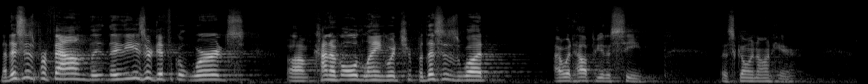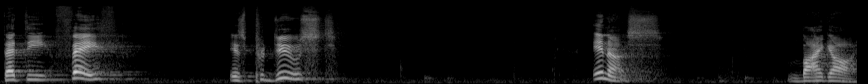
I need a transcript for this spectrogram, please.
Now, this is profound. These are difficult words, um, kind of old language, but this is what I would help you to see that's going on here. That the faith is produced in us by God.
